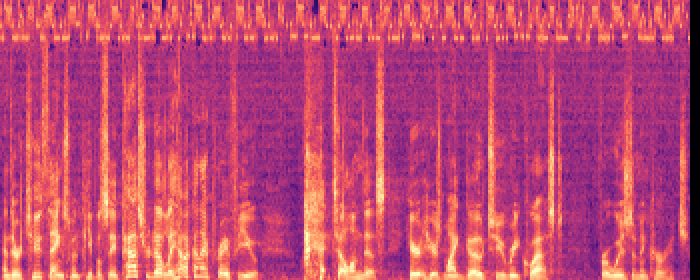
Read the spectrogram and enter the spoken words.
And there are two things when people say, Pastor Dudley, how can I pray for you? I tell them this. Here, here's my go to request for wisdom and courage.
